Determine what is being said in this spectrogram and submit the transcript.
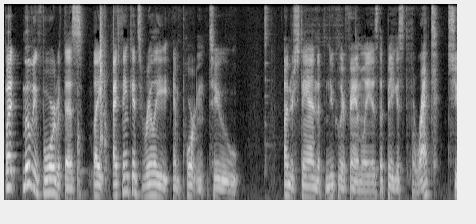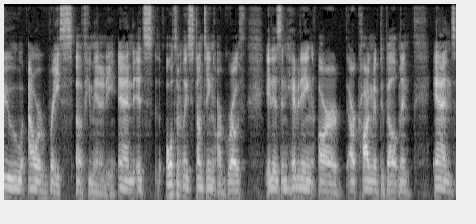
but moving forward with this, like I think it's really important to understand that the nuclear family is the biggest threat to our race of humanity and it's ultimately stunting our growth. It is inhibiting our our cognitive development and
